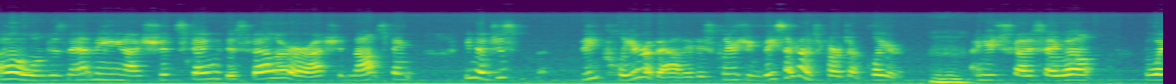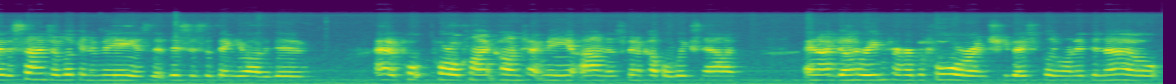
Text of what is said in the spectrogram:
oh, well, does that mean I should stay with this fella or I should not stay? You know, just be clear about it as clear as you can be. Sometimes cards aren't clear. hmm And you just got to say, well, the way the signs are looking to me is that this is the thing you ought to do. I had a poor, poor old client contact me. Um, it's been a couple of weeks now, and, and I'd done a reading for her before, and she basically wanted to know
